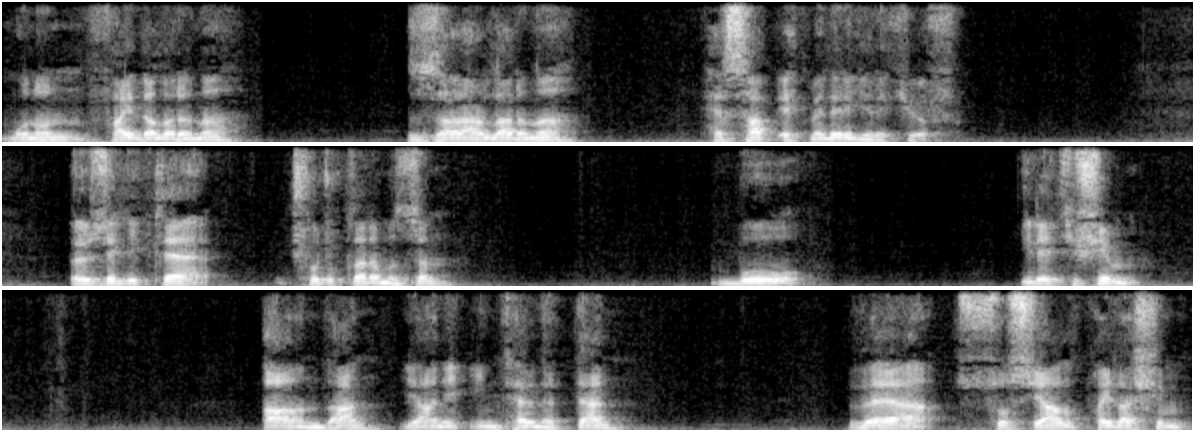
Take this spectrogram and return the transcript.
bunun faydalarını, zararlarını hesap etmeleri gerekiyor. Özellikle çocuklarımızın bu iletişim ağından yani internetten veya sosyal paylaşım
